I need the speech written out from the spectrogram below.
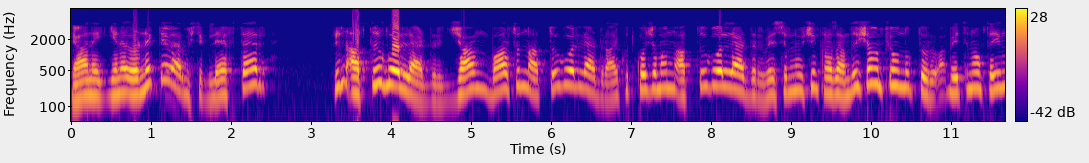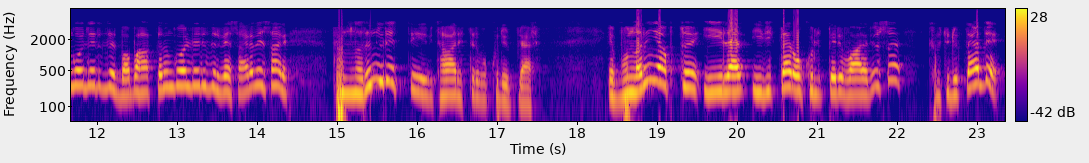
Yani yine örnek de vermiştik. Lefter'in attığı gollerdir. Can Bartu'nun attığı gollerdir. Aykut Kocaman'ın attığı gollerdir. Veselinoviç'in kazandığı şampiyonluktur. Metin Oktay'ın golleridir. Baba Hakkı'nın golleridir vesaire vesaire. Bunların ürettiği bir tarihtir bu kulüpler. E bunların yaptığı iyiler, iyilikler o kulüpleri var ediyorsa kötülükler de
